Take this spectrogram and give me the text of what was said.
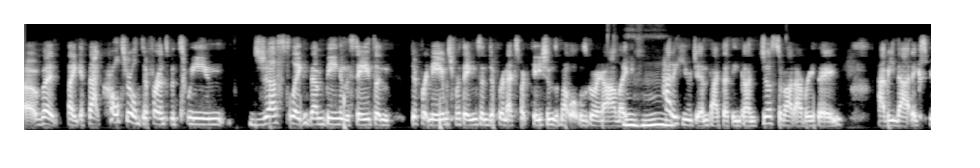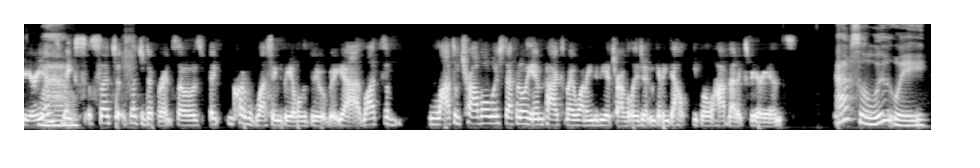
Uh, but like if that cultural difference between just like them being in the States and different names for things and different expectations about what was going on, like Mhm. had a huge impact, I think, on just about everything. Having that experience Wow. makes such a, such a difference. So it was an incredible blessing to be able to do. But yeah, lots of lots of travel, which definitely impacts my wanting to be a travel agent and getting to help people have that experience. Absolutely.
